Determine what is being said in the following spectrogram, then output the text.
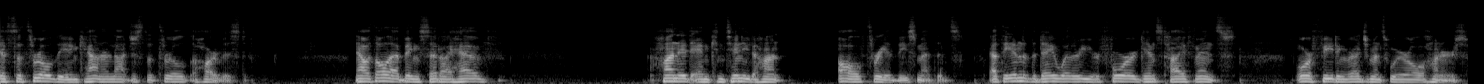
It's the thrill of the encounter, not just the thrill of the harvest. Now, with all that being said, I have hunted and continue to hunt all three of these methods. At the end of the day, whether you're for or against high fence or feeding regiments, we're all hunters.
